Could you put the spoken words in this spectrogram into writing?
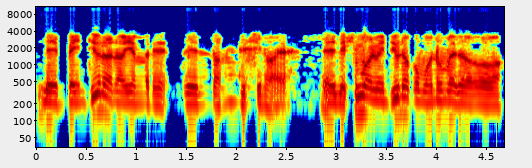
El 21 de noviembre del 2019. Eh, Elegimos el 21 como número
